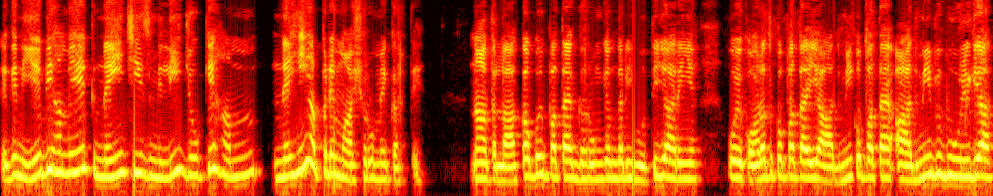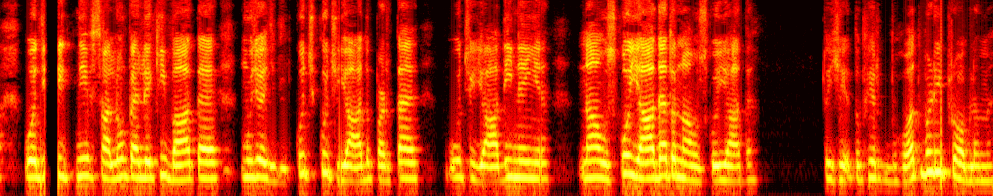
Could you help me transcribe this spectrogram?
لیکن یہ بھی ہمیں ایک نئی چیز ملی جو کہ ہم نہیں اپنے معاشروں میں کرتے۔ نہ طلاق کا کوئی پتا ہے، گھروں کے اندر ہی ہوتی جا رہی ہیں۔ وہ ایک عورت کو پتا ہے، یا آدمی کو پتا ہے۔ آدمی بھی بھول گیا۔ وہ جی اتنی سالوں پہلے کی بات ہے۔ مجھے کچھ کچھ یاد پڑتا ہے۔ کچھ یاد ہی نہیں ہے۔ نہ اس کو یاد ہے تو نہ اس کو یاد ہے۔ تو یہ تو پھر بہت بڑی پرابلم ہے۔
